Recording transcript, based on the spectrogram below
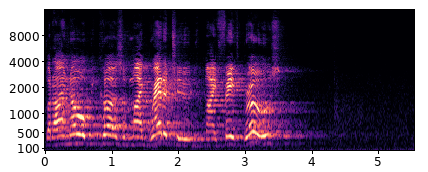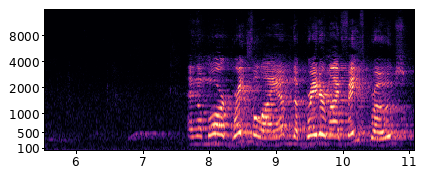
But I know because of my gratitude, my faith grows. And the more grateful I am, the greater my faith grows.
